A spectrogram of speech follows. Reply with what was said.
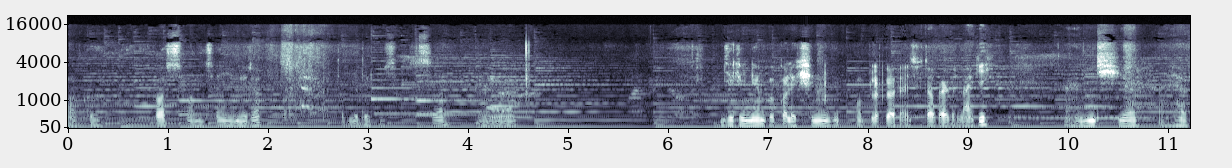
अर्को फर्स्ट वान छ यहाँनिर तपाईँले देख्न सक्नुहुन्छ जेरिनियमको कलेक्सन अपलोड गरेर छु तपाईँहरूको लागि and here I have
